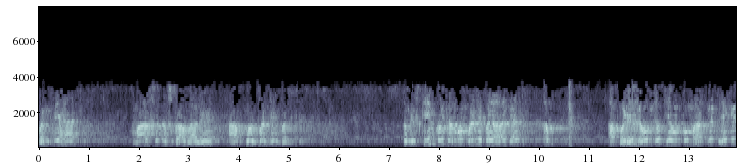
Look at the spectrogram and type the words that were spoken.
بنتے ہیں ماس اسباب والے عام طور پر نہیں بنتے۔ تو مسکین کوئی کلمہ پڑھنے پر آ گئے۔ اب اب بڑے لوگ جو تھے، ان کو مارتے تھے کہ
